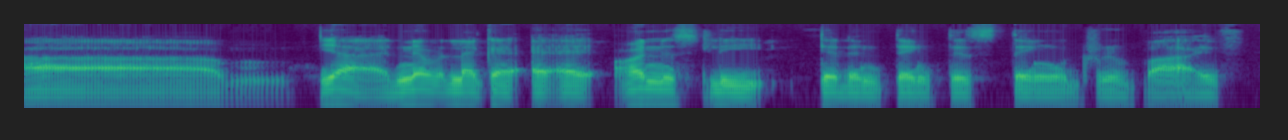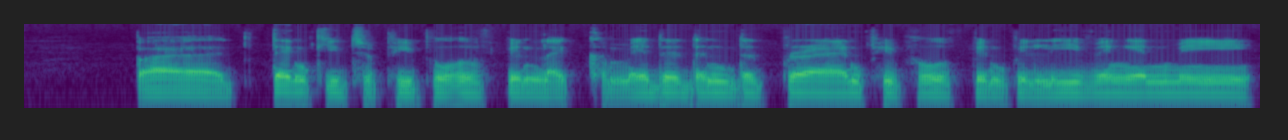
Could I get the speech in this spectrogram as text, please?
Um, yeah, I never, like, I, I honestly didn't think this thing would revive but thank you to people who've been like committed in the brand, people who've been believing in me,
